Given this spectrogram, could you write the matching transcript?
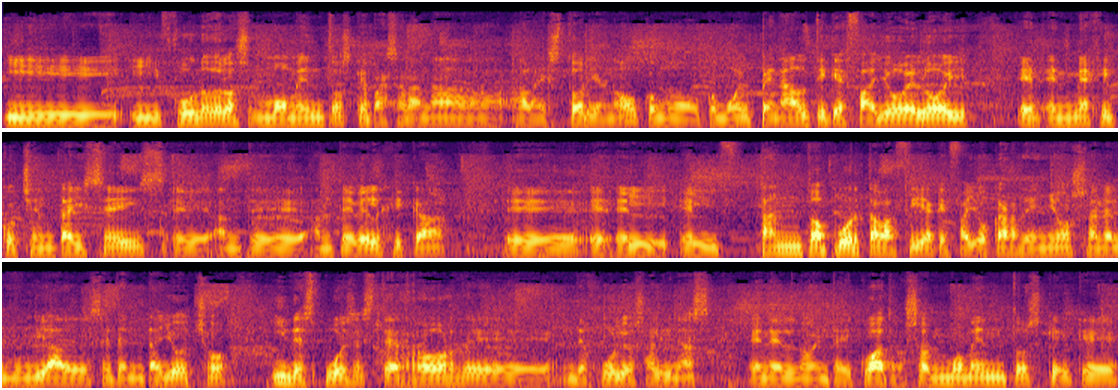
y, fue uno de los momentos que pasarán a, la historia, ¿no? Como, como, el penalti que falló Eloy en, en México 86 eh, ante, ante Bélgica, eh, el, el, tanto a puerta vacía que falló Cardeñosa en el Mundial 78 y después este error de, de Julio Salinas en el 94. Son momentos que, que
